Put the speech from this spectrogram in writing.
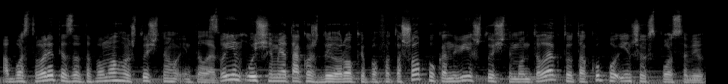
або створити за допомогою штучного інтелекту. Своїм учням я також даю уроки по фотошопу, канві, штучному інтелекту та купу інших способів,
